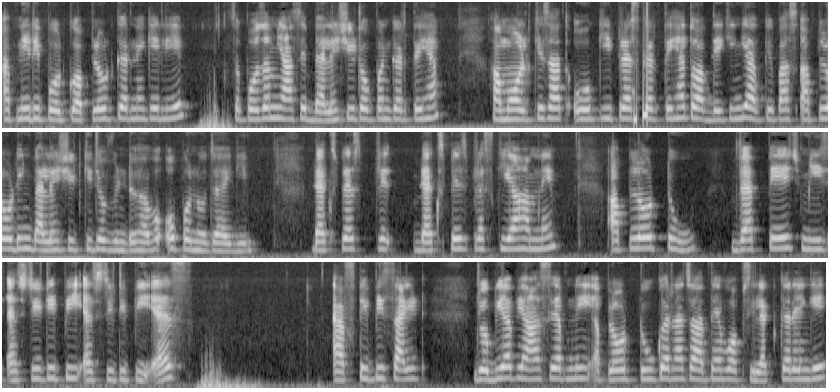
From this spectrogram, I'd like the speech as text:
अपनी रिपोर्ट को अपलोड करने के लिए। सपोज़ हम यहाँ से बैलेंस शीट ओपन करते हैं, हम ऑल्ट के साथ ओ की प्रेस करते हैं तो आप देखेंगे आपके पास अपलोडिंग बैलेंस शीट की जो विंडो है वो ओपन हो जाएगी। Desk press desk page press किया हमने। Upload to web page means H T T P H T T P S F T P site जो भी आप यहाँ से अपनी अपलोड टू करना चाहते हैं वो आप सिलेक्ट करेंगे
